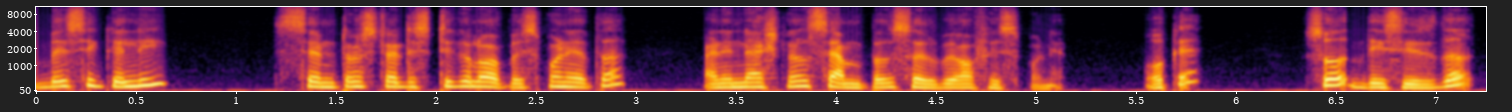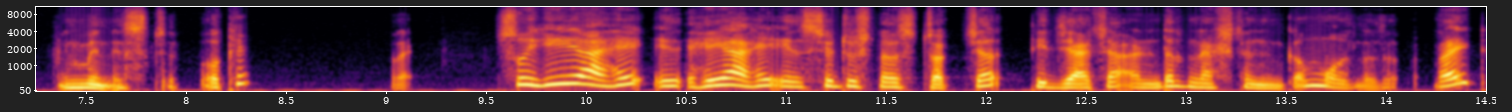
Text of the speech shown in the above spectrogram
basically central statistical office पण येतं. आणि नॅशनल सॅम्पल सर्वे ऑफिस पण आहे. Okay? So this is the minister okay? Right so ही आहे हे आहे इन्स्टिट्यूशनल स्ट्रक्चर की ज्याच्या अंडर नॅशनल इन्कम मोजलं जातं. राईट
